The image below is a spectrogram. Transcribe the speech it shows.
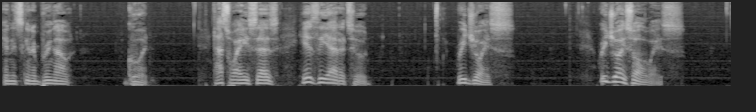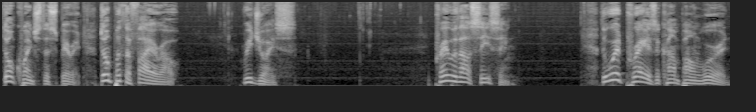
And it's going to bring out good. That's why He says, here's the attitude rejoice. Rejoice always. Don't quench the spirit. Don't put the fire out. Rejoice. Pray without ceasing. The word pray is a compound word.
